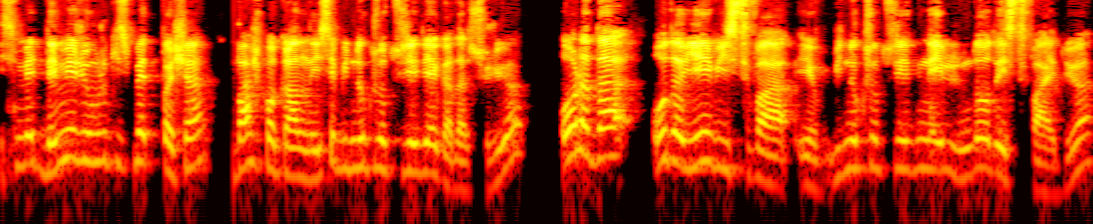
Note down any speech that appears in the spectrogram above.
İsmet Demir Yumruk İsmet Paşa başbakanlığı ise 1937'ye kadar sürüyor. Orada o da yeni bir istifa, 1937'nin Eylül'ünde o da istifa ediyor.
